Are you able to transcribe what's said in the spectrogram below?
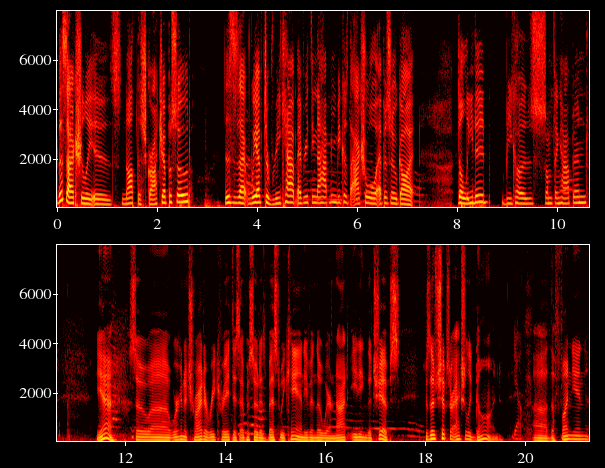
this actually is not the scratch episode. This is that we have to recap everything that happened because the actual episode got deleted because something happened. Yeah, so uh, we're going to try to recreate this episode as best we can, even though we're not eating the chips, because those chips are actually gone. Yeah. Uh, the Funyun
